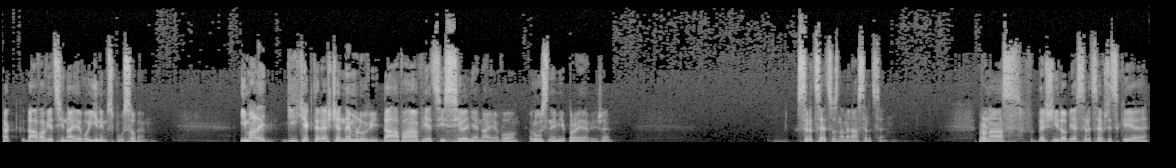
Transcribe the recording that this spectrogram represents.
tak dává věci najevo jiným způsobem. I malé dítě, které ještě nemluví, dává věci silně najevo různými projevy, že? Srdce, co znamená srdce? Pro nás v dnešní době srdce vždycky je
